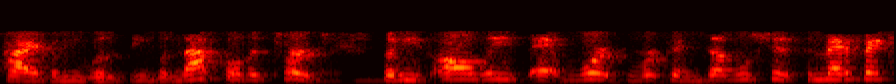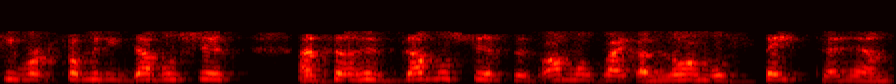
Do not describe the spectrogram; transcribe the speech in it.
tired. But he will he will not go to church, but he's always at work working double shifts. As a matter of fact, he works so many double shifts until his double shifts is almost like a normal state to him.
